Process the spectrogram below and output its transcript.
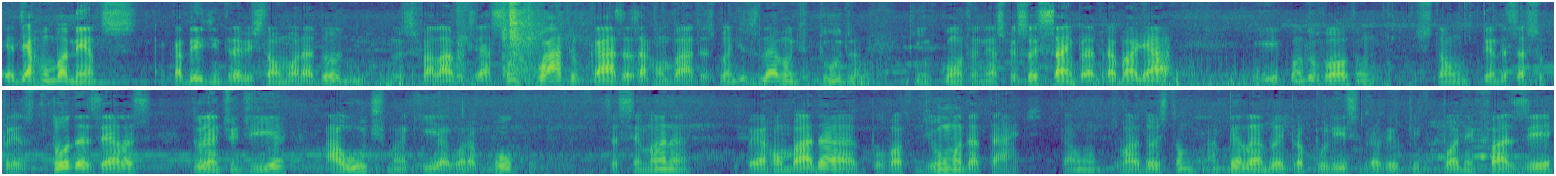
que é de arrombamentos. Acabei de entrevistar um morador, nos falava que já são quatro casas arrombadas. Bandidos levam de tudo que encontram, né? As pessoas saem para trabalhar e quando voltam estão tendo essa surpresa. Todas elas durante o dia. A última aqui, agora há pouco, essa semana, foi arrombada por volta de uma da tarde. Então, os moradores estão apelando aí para a polícia para ver o que, que podem fazer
